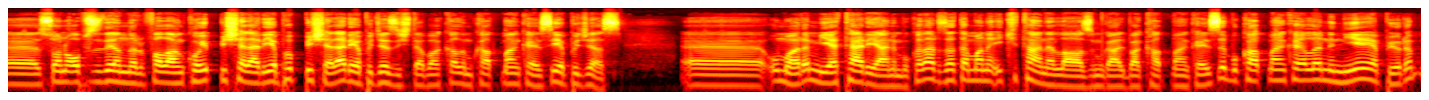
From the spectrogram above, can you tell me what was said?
Ee, sonra obsidianları falan koyup bir şeyler yapıp bir şeyler yapacağız işte. Bakalım katman kayası yapacağız. Ee, umarım yeter yani bu kadar. Zaten bana iki tane lazım galiba katman kayası. Bu katman kayalarını niye yapıyorum?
